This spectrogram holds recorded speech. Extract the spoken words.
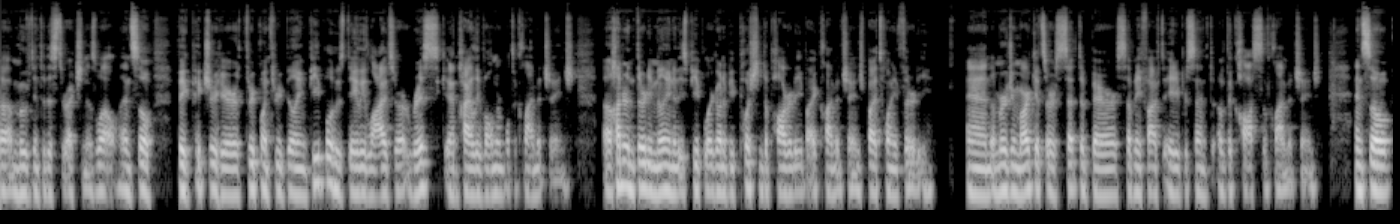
uh, moved into this direction as well. And so, big picture here 3.3 billion people whose daily lives are at risk and highly vulnerable to climate change. 130 million of these people are going to be pushed into poverty by climate change by 2030 and emerging markets are set to bear 75 to 80% of the costs of climate change. And so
